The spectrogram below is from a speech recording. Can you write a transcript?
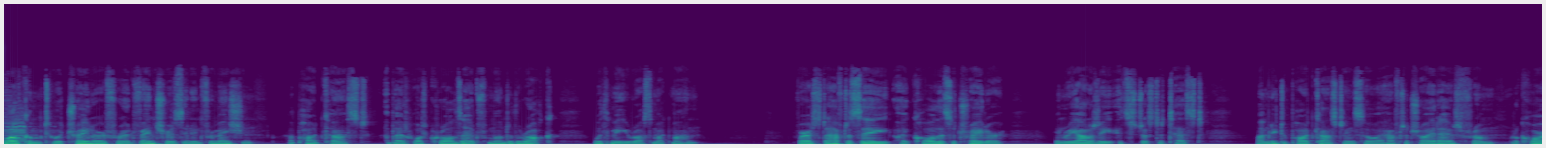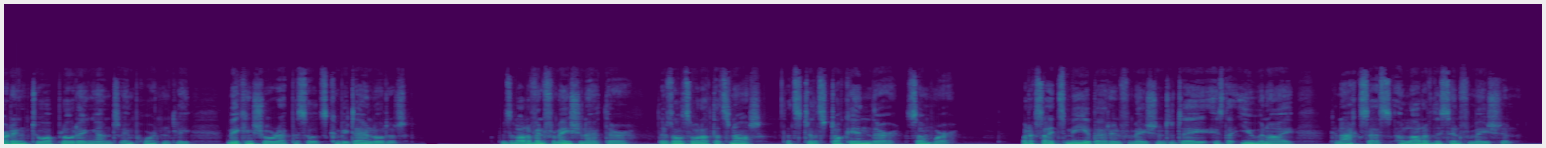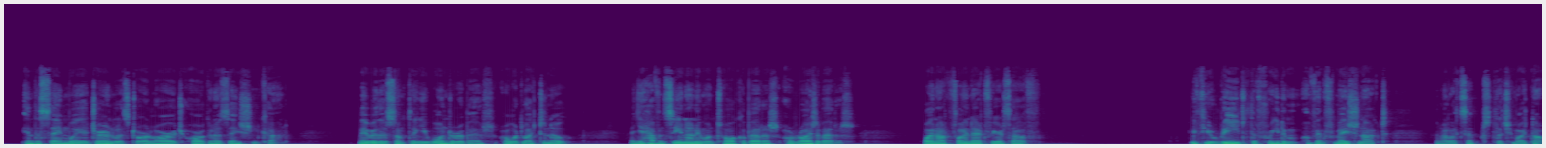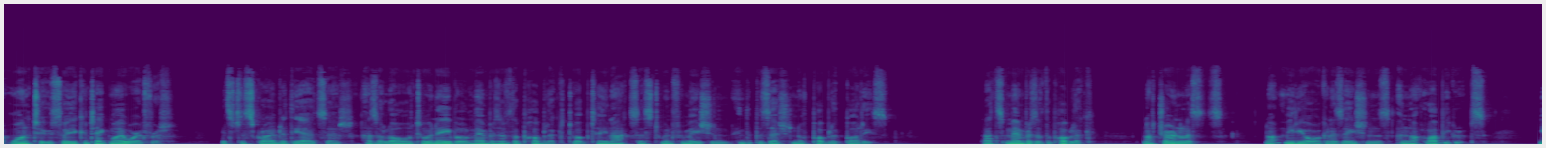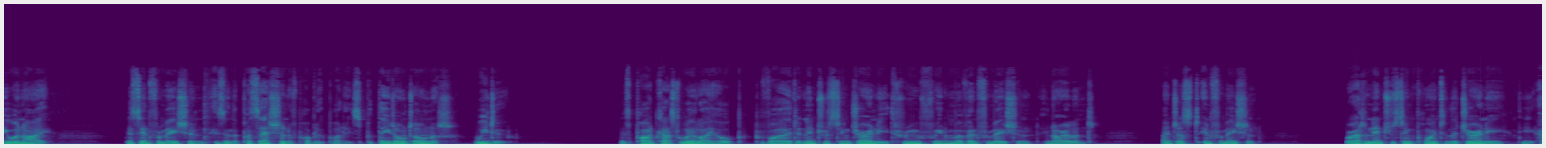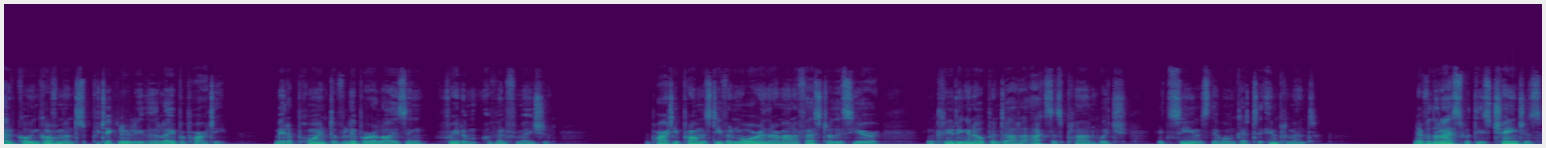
Welcome to a trailer for Adventures in Information, a podcast about what crawls out from under the rock with me, Ross McMahon. First, I have to say, I call this a trailer. In reality, it's just a test. I'm new to podcasting, so I have to try it out from recording to uploading and, importantly, making sure episodes can be downloaded. There's a lot of information out there. There's also a lot that's not, that's still stuck in there somewhere. What excites me about information today is that you and I can access a lot of this information in the same way a journalist or a large organisation can. Maybe there's something you wonder about or would like to know, and you haven't seen anyone talk about it or write about it. Why not find out for yourself? If you read the Freedom of Information Act, and I'll accept that you might not want to, so you can take my word for it. It's described at the outset as a law to enable members of the public to obtain access to information in the possession of public bodies. That's members of the public, not journalists, not media organisations, and not lobby groups. You and I. This information is in the possession of public bodies, but they don't own it. We do. This podcast will, I hope, provide an interesting journey through freedom of information in Ireland. And just information. We're at an interesting point in the journey. The outgoing government, particularly the Labour Party, made a point of liberalising freedom of information. The party promised even more in their manifesto this year, including an open data access plan, which it seems they won't get to implement. Nevertheless, with these changes,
